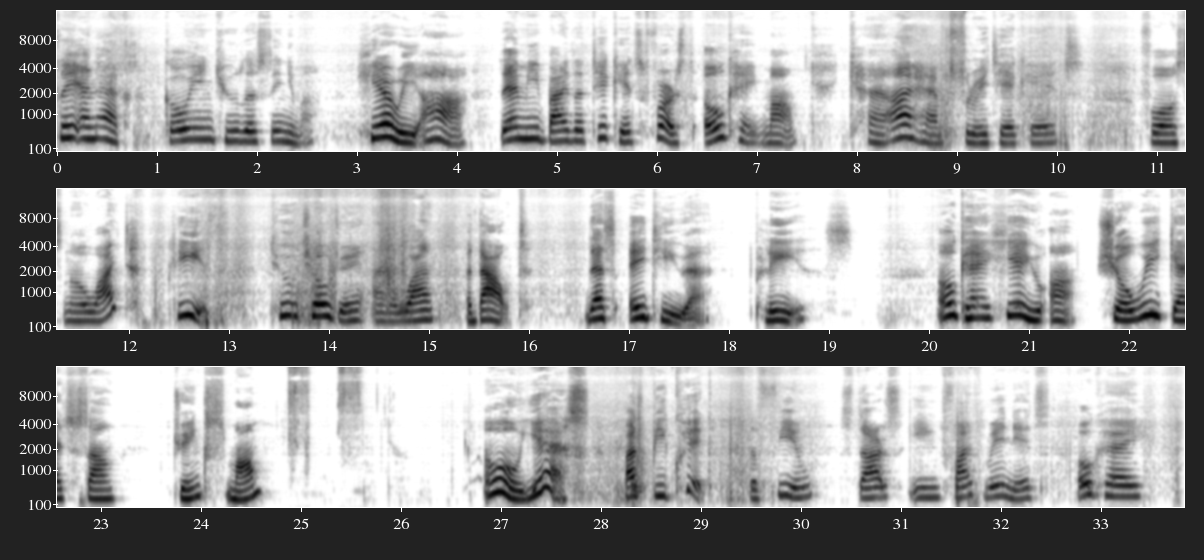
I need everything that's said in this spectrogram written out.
say an act. Going to the cinema. Here we are. Let me buy the tickets first. Okay, Mom. Can I have three tickets? For Snow White? Please. Two children and one adult. That's 80 yuan. Please. Okay, here you are. Shall we get some drinks, Mom? Oh, yes. But be quick. The film starts in five minutes. Okay.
